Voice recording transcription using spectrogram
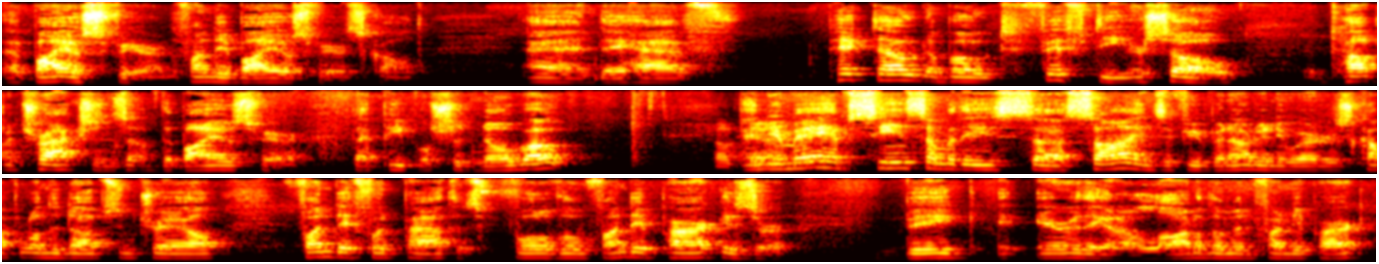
a biosphere, the Fundy Biosphere it's called. And they have picked out about 50 or so top attractions of the biosphere that people should know about. Okay. And you may have seen some of these uh, signs if you've been out anywhere. There's a couple on the Dobson Trail. Fundy Footpath is full of them. Fundy Park is their big area. They got a lot of them in Fundy Park.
